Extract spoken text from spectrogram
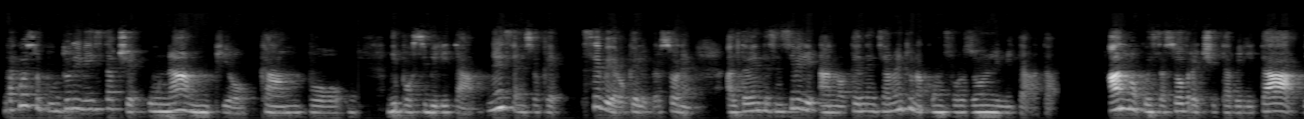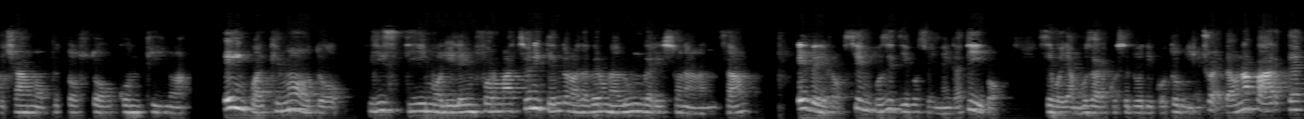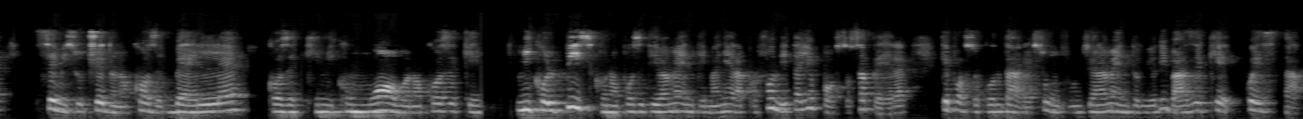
Da questo punto di vista c'è un ampio campo di possibilità, nel senso che se è vero che le persone altamente sensibili hanno tendenzialmente una comfort zone limitata, hanno questa sovraccitabilità, diciamo, piuttosto continua e in qualche modo gli stimoli, le informazioni tendono ad avere una lunga risonanza, è vero sia in positivo sia in negativo, se vogliamo usare queste due dicotomie, cioè da una parte se mi succedono cose belle, cose che mi commuovono, cose che mi colpiscono positivamente in maniera approfondita, io posso sapere che posso contare su un funzionamento mio di base che questa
